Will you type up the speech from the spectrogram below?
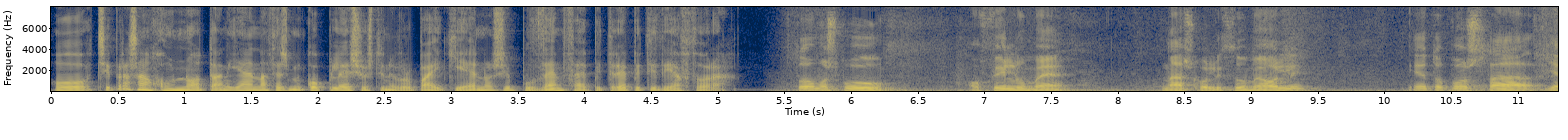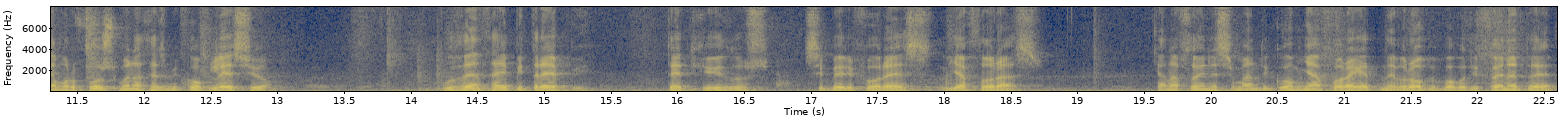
ο Τσίπρας αγχωνόταν για ένα θεσμικό πλαίσιο στην Ευρωπαϊκή Ένωση που δεν θα επιτρέπει τη διαφθορά. Το όμως που οφείλουμε να ασχοληθούμε όλοι είναι το πώς θα διαμορφώσουμε ένα θεσμικό πλαίσιο που δεν θα επιτρέπει τέτοιου είδους συμπεριφορές διαφθοράς. Και αν αυτό είναι σημαντικό μια φορά για την Ευρώπη που από ό,τι φαίνεται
